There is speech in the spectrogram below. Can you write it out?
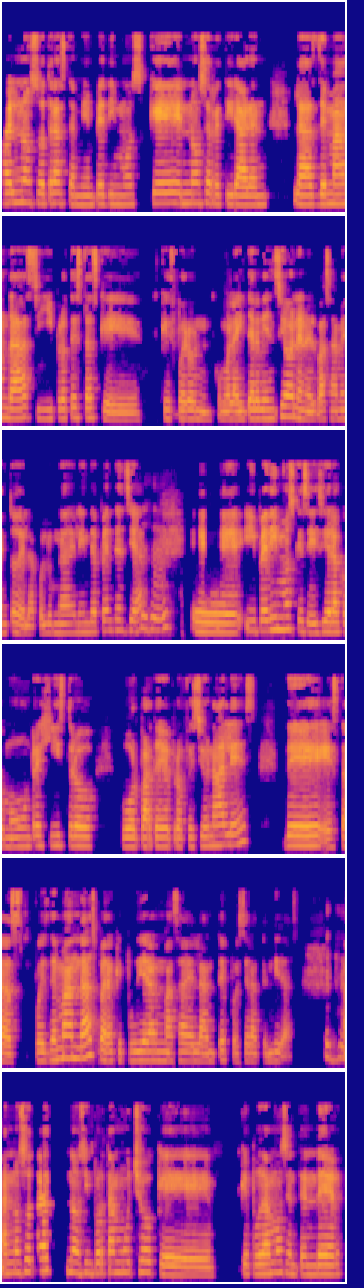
cual nosotras también pedimos que no se retiraran las demandas y protestas que que fueron como la intervención en el basamento de la columna de la independencia, eh, y pedimos que se hiciera como un registro por parte de profesionales de estas pues demandas para que pudieran más adelante pues ser atendidas. A nosotras nos importa mucho que, que podamos entender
